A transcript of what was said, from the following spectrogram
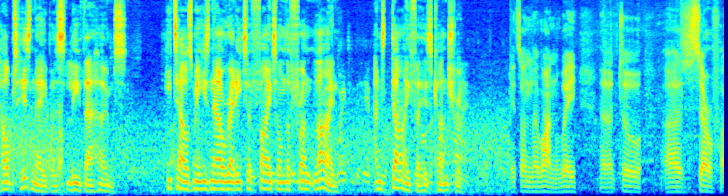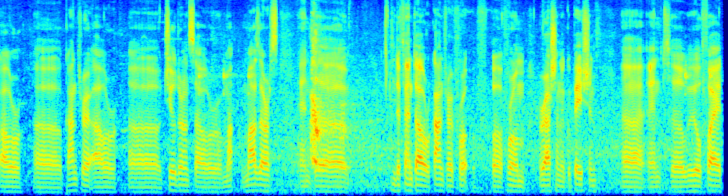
helped his neighbours leave their homes. He tells me he's now ready to fight on the front line and die for his country. It's only one way uh, to uh, serve our uh, country, our uh, children, our mo mothers, and uh, defend our country fro from Russian occupation. and we will fight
